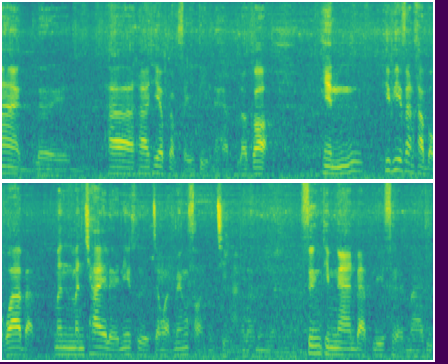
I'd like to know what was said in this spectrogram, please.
มาก ๆ เลย ถ้าถ้าเทียบกับสถิตินะครับ แล้วก็ เห็นพี่ๆแฟนคลับบอกว่าแบบมันมันใช่เลยนี่คือจังหวัดแม่ฮ่องสอนจริงๆอะไรแบบนี้ซึ่งทีมงานแบบรีเสิร์ชมาดี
